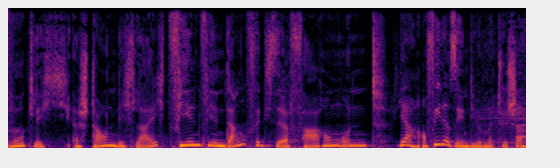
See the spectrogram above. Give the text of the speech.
wirklich erstaunlich leicht. Vielen, vielen Dank für diese Erfahrung und ja, auf Wiedersehen, liebe mit Fischer.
